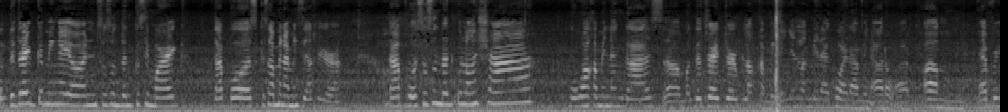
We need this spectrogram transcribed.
magdadrive kami ngayon. Susundan ko si Mark. Tapos, kasama namin si Akira. Tapos, susundan ko lang siya. Kuha kami ng gas. Uh, magdadrive-drive lang kami. Ganyan lang ginagawa namin araw-araw. Um, every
